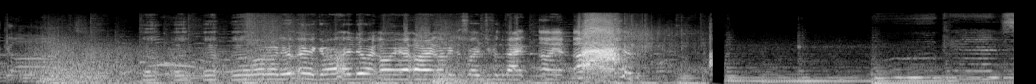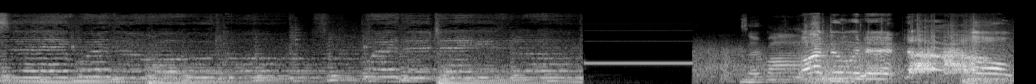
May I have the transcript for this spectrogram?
My god! what do I do? Hey, girl, how you doing? Oh yeah, all right. Let me just ride you from the back. Oh yeah. Ah! Who can say where the road goes, where the day flows? Survive! I'm doing it. No!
